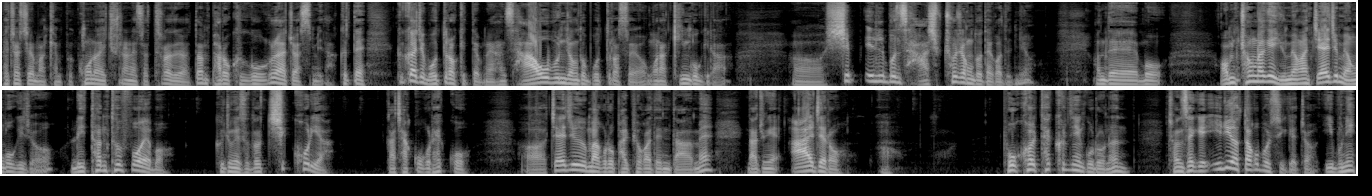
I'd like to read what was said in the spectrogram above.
배철수 음악 캠프 코너에 출연해서 틀어드렸던 바로 그 곡을 가져왔습니다. 그때 끝까지 못 들었기 때문에 한 4, 5분 정도 못 들었어요. 워낙 긴 곡이라. 어, 11분 40초 정도 되거든요. 근데 뭐 엄청나게 유명한 재즈 명곡이죠. 리턴 투 포에버. 그 중에서도 칙 코리아가 작곡을 했고 어, 재즈 음악으로 발표가 된 다음에 나중에 알 재로 어, 보컬 테크닉으로는 전 세계 1위였다고 볼 수 있겠죠. 이분이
